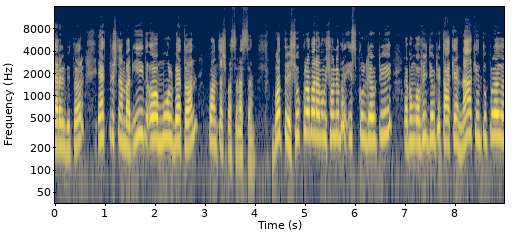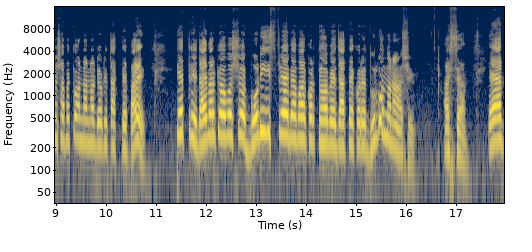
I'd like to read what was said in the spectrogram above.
গাড়ির ভিতর। ৩১ নাম্বার, ঈদ ও মূল বেতন ৫০% আচ্ছা। ৩২ শুক্রবার এবং শনিবার স্কুল ডিউটি এবং অফিস ডিউটি থাকে না, কিন্তু প্রয়োজন সাপেক্ষে অন্যান্য ডিউটি থাকতে পারে। ৩৩ ড্রাইভারকে অবশ্যই বডি স্প্রে ব্যবহার করতে হবে যাতে করে দুর্গন্ধ না আসে। আচ্ছা অ্যাড,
